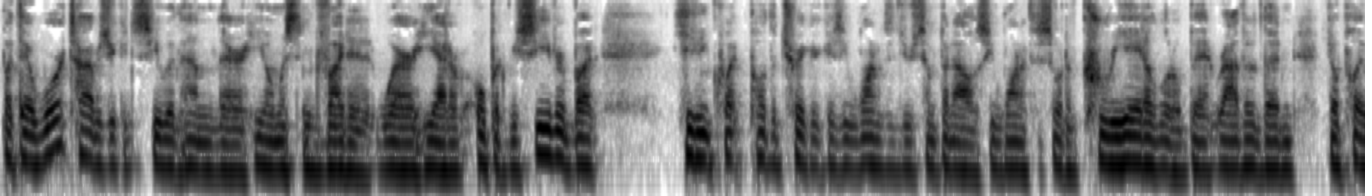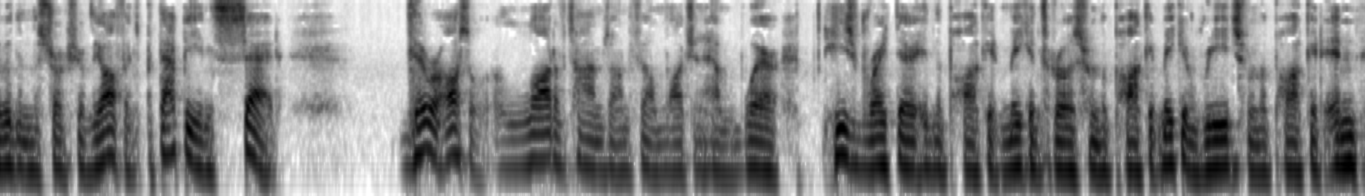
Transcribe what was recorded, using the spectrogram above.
But there were times you could see with him there, he almost invited it where he had an open receiver, but he didn't quite pull the trigger because he wanted to do something else. He wanted to sort of create a little bit rather than, you know, play within the structure of the offense. But that being said, there were also a lot of times on film watching him where he's right there in the pocket, making throws from the pocket, making reads from the pocket. And,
